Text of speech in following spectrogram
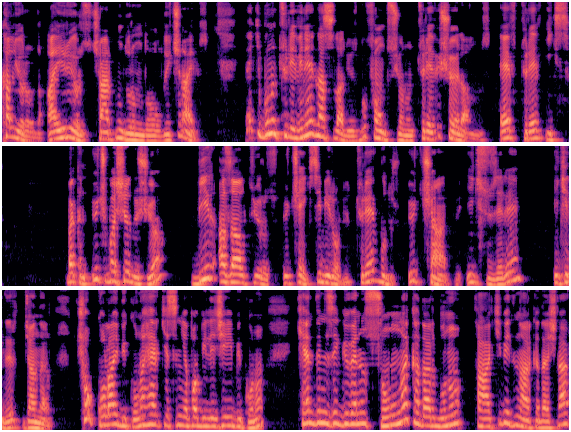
kalıyor orada. Ayırıyoruz. Çarpım durumunda olduğu için ayırıyoruz. Peki bunun türevini nasıl alıyoruz? Bu fonksiyonun türevi şöyle alınır. f türev x. Bakın 3 başa düşüyor. 1 azaltıyoruz. 3 eksi 1 oluyor. Türev budur. 3 çarpı x üzeri 2'dir canlarım. Çok kolay bir konu. Herkesin yapabileceği bir konu. Kendinize güvenin sonuna kadar bunu takip edin arkadaşlar.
